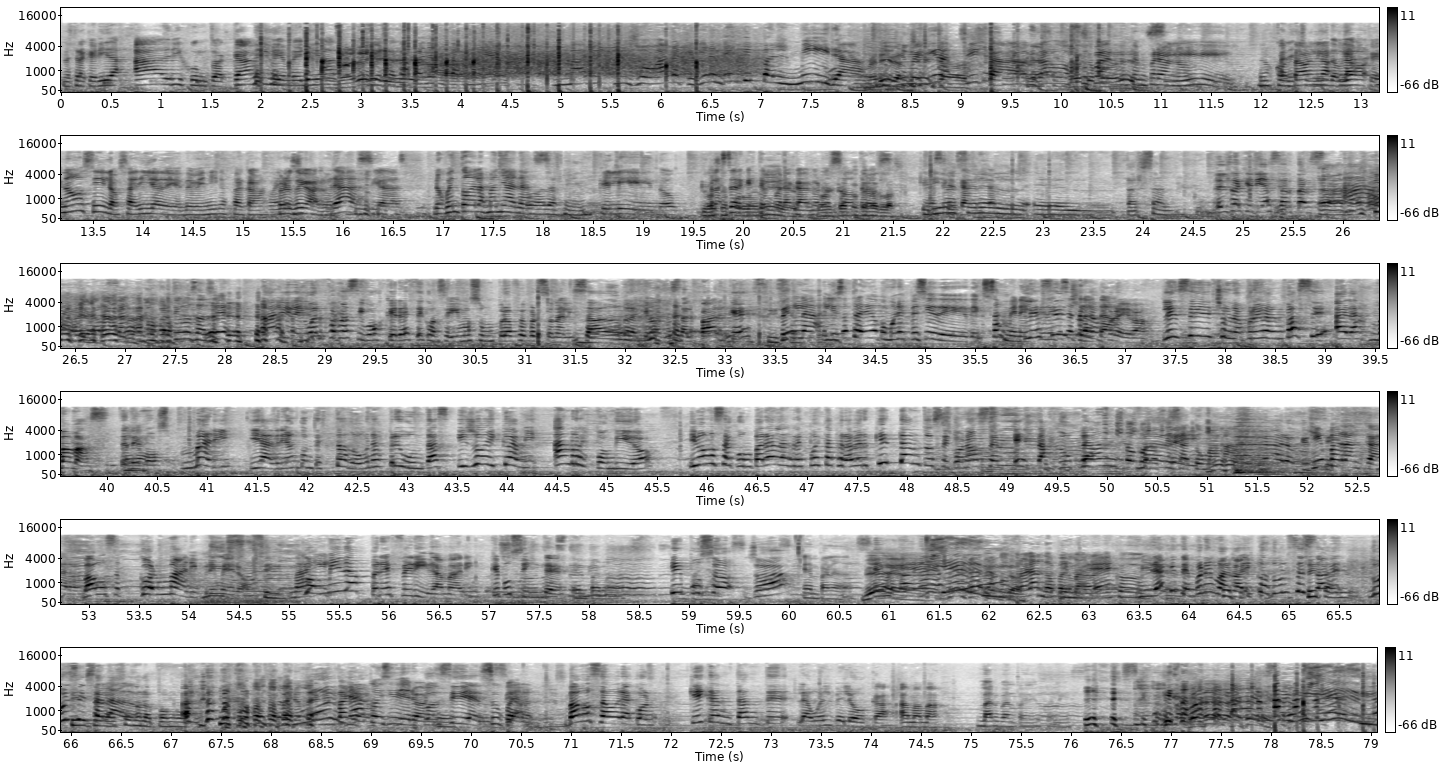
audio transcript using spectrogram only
Nuestra querida Adri junto a Cami, bienvenidas. Y nos acompañan también Mari y Joana que vienen desde Palmira. Bienvenidas, Bienvenidas, chicas. chicas. Gracias súper temprano. Sí. Nos contaban la, la-. No, sí, la osadía de, de venir hasta acá. Bueno, pero llegaron. Gracias. Nos ven todas las mañanas. Todas las. Qué lindo. Gracias Placer por que estén por acá con Nos nosotros. tenerlas. Quería encanta. el, el Tarzán. Elsa quería ser Tarzán. Ah, compartimos ayer. De igual forma, si vos querés, te conseguimos un profe personalizado para que vayas al parque. Perla, les ha traído como una especie de, de exámenes. Les ¿De he qué se hecho una prueba. Les he hecho una prueba en base a las mamás. Tenemos Mari y Adri han contestado unas preguntas y yo y Cami han respondido. Y vamos a comparar las respuestas para ver qué tanto se conocen estas duplas. ¿Cuánto madre conoces a tu mamá? Claro que ¿Quién sí. va a arrancar? Vamos con Mari primero. Mari. Comida preferida, Mari. ¿Qué pusiste? Empanadas. ¿Qué puso Joa? Empanadas. Bien. Estamos controlando, Perla, ¿eh? Mirá que te pone malvaviscos dulces, Sí. Dulce Sí, y pero salado. eso no lo pongo. Bueno, pero empanadas bien. coincidieron. Coincidencia. Súper. Vamos ahora con ¿qué cantante la vuelve loca a mamá? Marco Antonio Solís. ¡Bien!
